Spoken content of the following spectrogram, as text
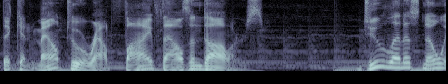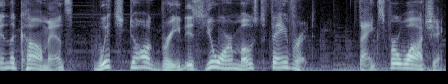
that can mount to around $5,000. Do let us know in the comments which dog breed is your most favorite. Thanks for watching.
